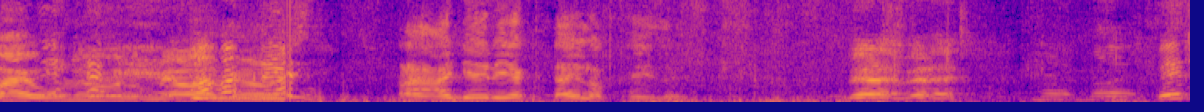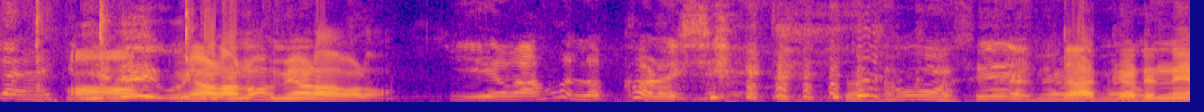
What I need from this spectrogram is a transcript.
આ આની એક ડાયલોગ થઈ જાય. મેળા નો મેળા વાળો એવા હું લખણ હશે. શું છે દાંત કાઢીને ને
